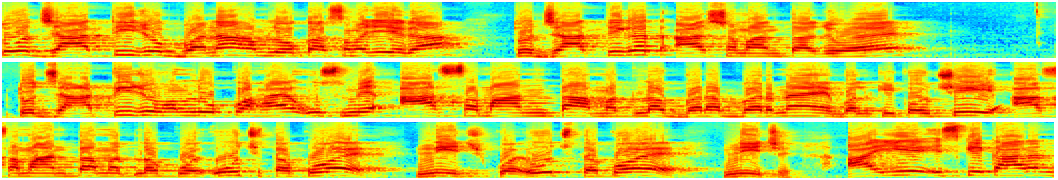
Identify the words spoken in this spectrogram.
तो जाति जो बना, हम लोग का समझिएगा तो जातिगत असमानता जो है तो जाति जो हम लोग का है, उसमें असमानता मतलब बराबर नहीं, बल्कि कौची असमानता मतलब कोई उच्च तो कोई नीच, कोई उच्च तो कोई नीच। आइए इसके कारण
